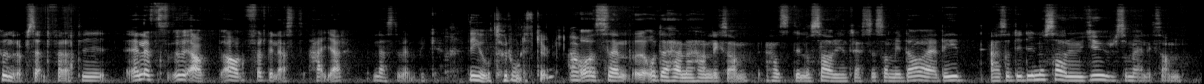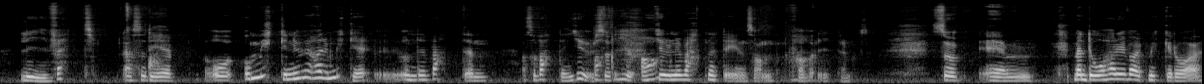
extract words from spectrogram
100% för att vi, eller ja, ja, för att vi läst hajar. Läste väldigt mycket. Det är otroligt kul. Och, sen, och det här när han liksom, hans dinosaurieintresse som idag är, det är, alltså det är dinosaurier och djur som är liksom livet. Alltså det är, och, och mycket, nu har det mycket under vatten, alltså vattendjur. Vattendjur, så ja. djuren i vattnet är en sån favorit. för dem också. Så, ehm, men då har det ju varit mycket då,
